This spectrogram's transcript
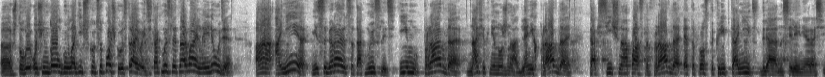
э, что вы очень долгую логическую цепочку выстраиваете. Так мыслят нормальные люди. А они не собираются так мыслить. Им правда нафиг не нужна. Для них правда токсично опасно. Правда – это просто криптонит для населения России.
